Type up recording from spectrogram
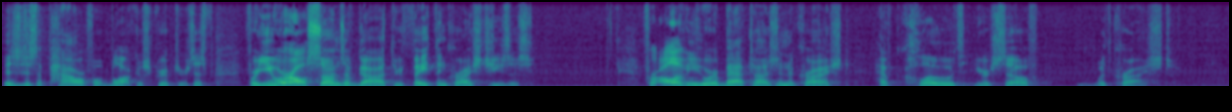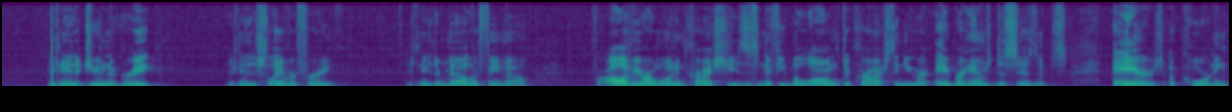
is just a powerful block of scripture. It says, For you are all sons of God through faith in Christ Jesus. For all of you who are baptized into Christ have clothed yourself with Christ. There's neither Jew nor Greek, there's neither slave or free, there's neither male or female. For all of you are one in Christ Jesus, and if you belong to Christ, then you are Abraham's descendants heirs according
